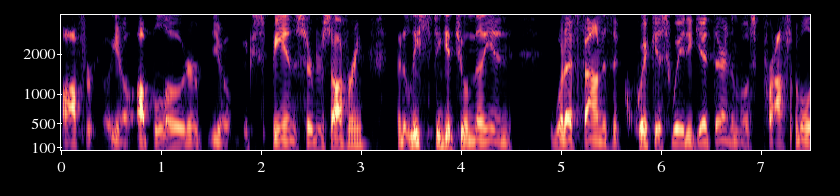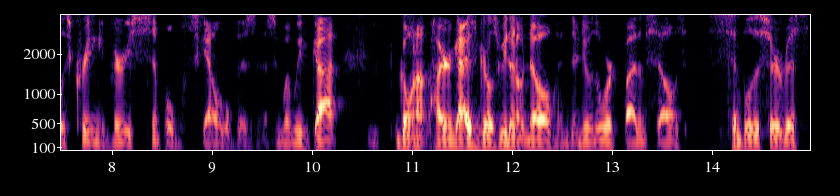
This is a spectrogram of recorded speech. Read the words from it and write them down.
offer, you know, upload or you know, expand the service offering. But at least to get to a million, what I've found is the quickest way to get there and the most profitable is creating a very simple, scalable business. And when we've got going out hiring guys and girls we don't know and they're doing the work by themselves, simple to service,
